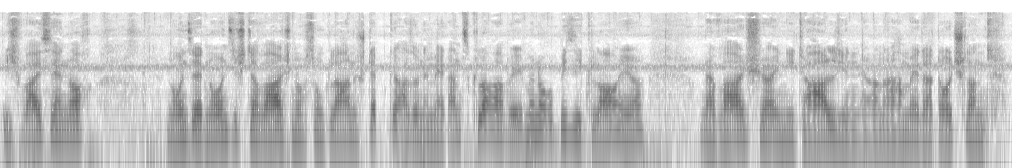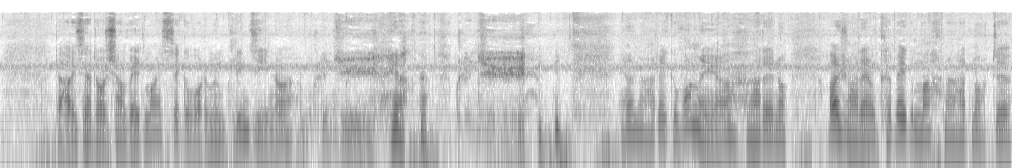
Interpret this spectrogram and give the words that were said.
Ich weiß ja noch, 1990, da war ich noch so ein kleiner Steppke, also nicht mehr ganz klar, aber immer noch ein bisschen klar, ja. Und da war ich ja in Italien, ja. Und da haben wir da Deutschland, da ist ja Deutschland Weltmeister geworden mit dem Clincy, ne? Mit dem Clincy, ja. Clincy. Ja, dann hat er gewonnen, ja. Dann hat er noch, weißt du, hat er einen Körper gemacht, dann hat noch der,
